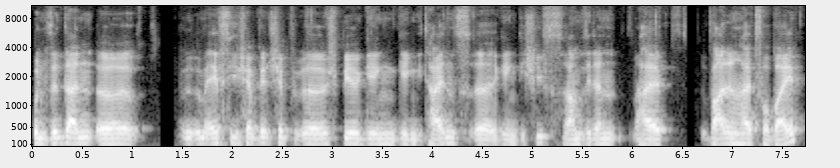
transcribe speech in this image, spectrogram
und sind dann äh, im AFC Championship äh, gegen, gegen die Titans, äh, gegen die Chiefs, haben sie dann halt, war dann halt vorbei.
